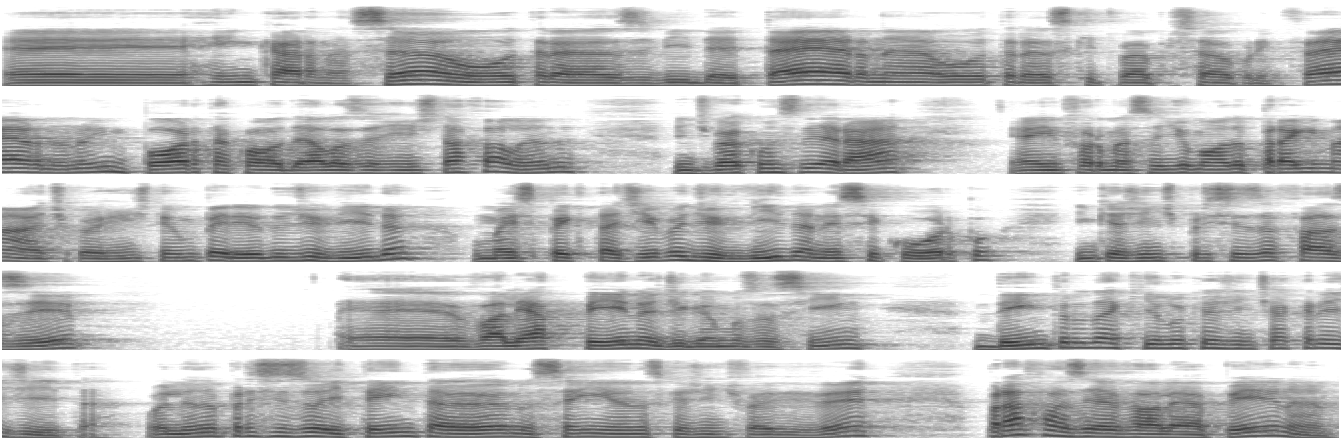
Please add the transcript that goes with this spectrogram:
é, reencarnação, outras vida eterna, outras que tu vai para o céu ou para o inferno, não importa qual delas a gente está falando, a gente vai considerar a informação de modo pragmático. A gente tem um período de vida, uma expectativa de vida nesse corpo, em que a gente precisa fazer é, valer a pena, digamos assim, dentro daquilo que a gente acredita. Olhando para esses 80 anos, 100 anos que a gente vai viver, para fazer valer a pena,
